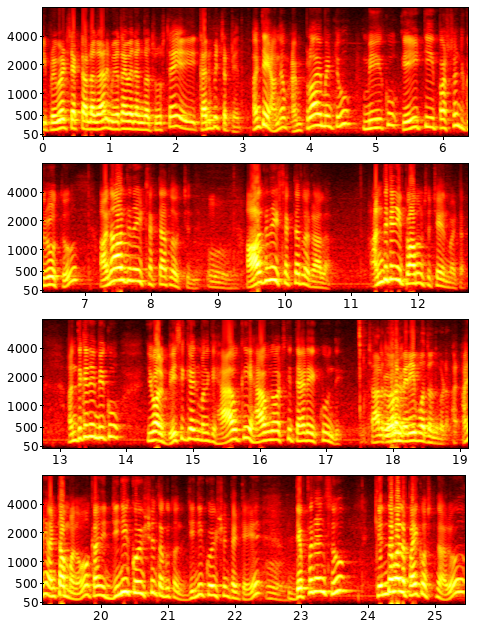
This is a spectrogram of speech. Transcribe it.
ఈ ప్రైవేట్ సెక్టార్లో కానీ మిగతా విధంగా చూస్తే కనిపించట్లేదు. అంటే ఎంప్లాయ్మెంట్ మీకు ఎయిటీ పర్సెంట్ గ్రోత్ అనార్గనైజ్డ్ సెక్టార్లో వచ్చింది. ఆర్గనైజ్ సెక్టర్లో రాలా. అందుకని ఈ ప్రాబ్లమ్స్ వచ్చాయన్నమాట. అందుకనే మీకు ఇవాళ బేసిక్గా మనకి హ్యావ్కి హ్యావ్ నాట్స్కి తేడా ఎక్కువ ఉంది. చాలా దూరం పెరిగిపోతుంది కూడా. అని అంటాం మనం కానీ జినీ కోఎఫిషియన్ తగ్గుతుంది. జినీ కోఎఫిషియన్ అంటే డిఫరెన్స్ కింద వాళ్ళు పైకి వస్తున్నారు.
